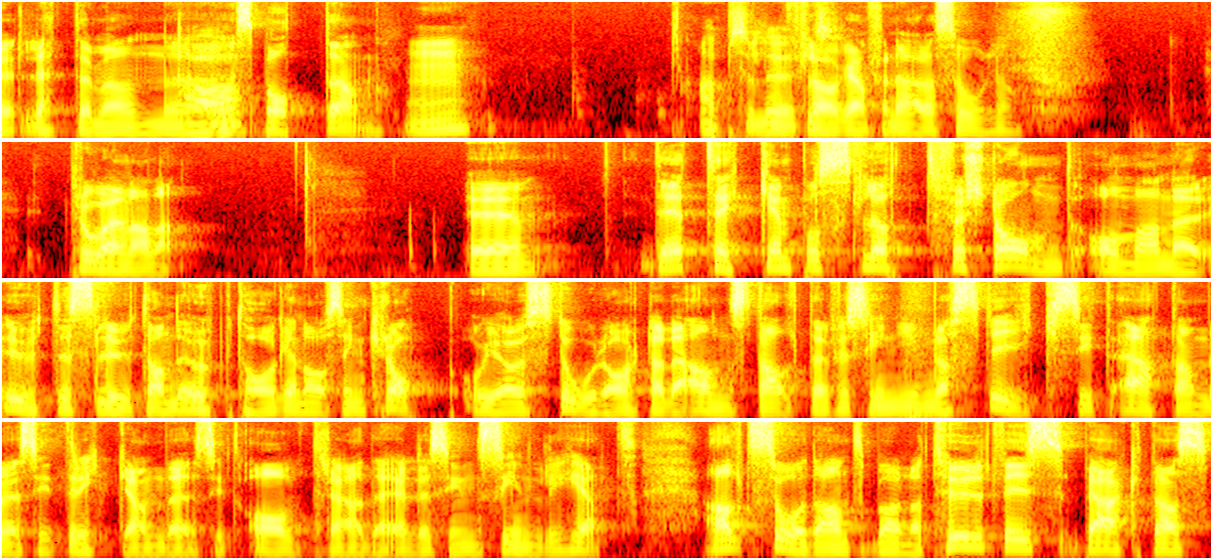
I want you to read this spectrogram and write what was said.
Ja. Letterman-spotten. Mm. Absolut. Flög han för nära solen. Prova en annan. Eh, det är ett tecken på slött förstånd om man är uteslutande upptagen av sin kropp och gör storartade anstalter för sin gymnastik, sitt ätande, sitt drickande, sitt avträde eller sin sinnlighet. Allt sådant bör naturligtvis beaktas,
